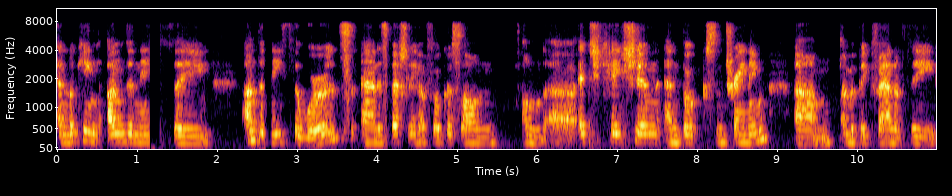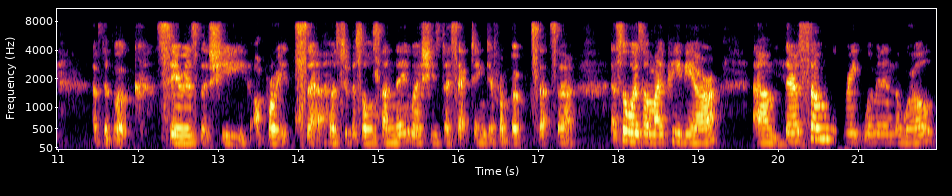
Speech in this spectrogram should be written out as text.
and looking underneath the underneath the words, and especially her focus on on uh, education and books and training. Um, I'm a big fan of the of the book series that she operates, uh, her Super Soul Sunday, where she's dissecting different books. That's a that's always on my PVR. Um, there are so many great women in the world.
